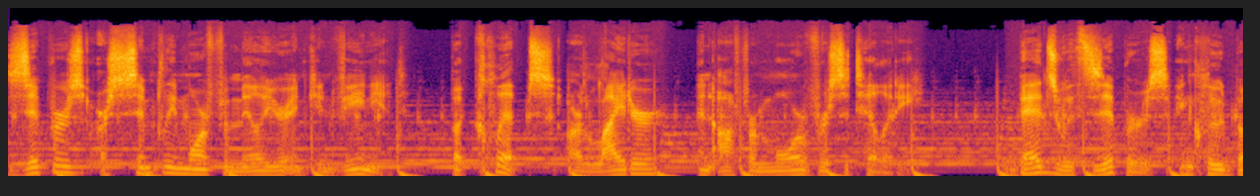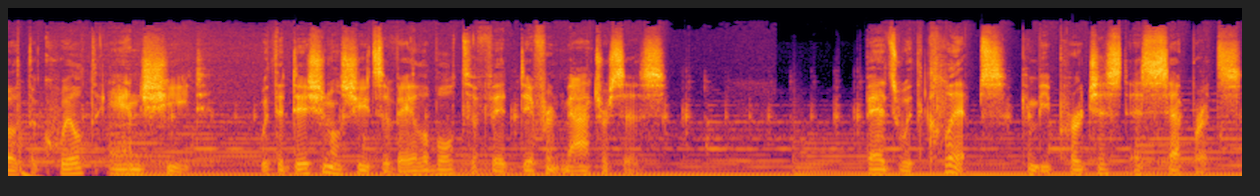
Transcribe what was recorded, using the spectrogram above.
Zippers are simply more familiar and convenient, but clips are lighter and offer more versatility. Beds with zippers include both the quilt and sheet, with additional sheets available to fit different mattresses. Beds with clips can be purchased as separates.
